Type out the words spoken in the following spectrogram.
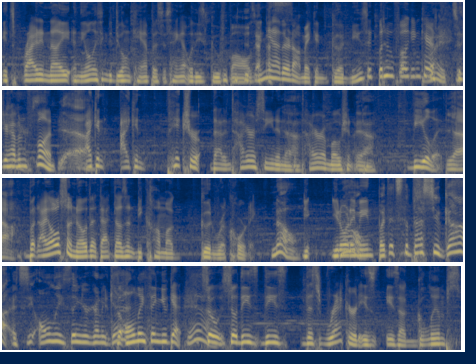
it's Friday night and the only thing to do on campus is hang out with these goofballs and yeah they're not making good music but who fucking cares because who you're having cares? fun Yeah. I can I can picture that entire scene and that Yeah. entire emotion I Yeah. can feel it Yeah. but I also know that that doesn't become a good recording No. you, you know what I No, mean But it's the best you got. It's the only thing you're going to get. the only thing you get. Yeah. So so these these this record is is a glimpse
